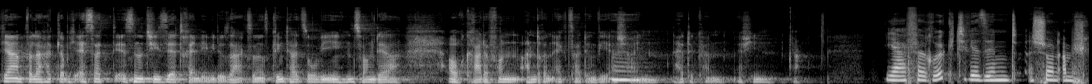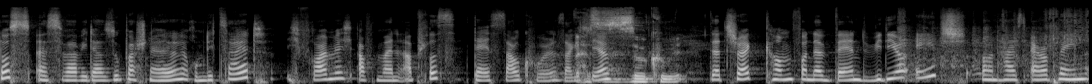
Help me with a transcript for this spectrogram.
Ja, weil er hat, glaube ich, ist, halt, ist natürlich sehr trendy, wie du sagst. Und es klingt halt so wie ein Song, der auch gerade von anderen Acts halt irgendwie erscheinen hätte können, erschienen. Ja. Ja, verrückt. Wir sind schon am Schluss. Es war wieder super schnell rum die Zeit. Ich freue mich auf meinen Abschluss. Der ist sau cool, sage ich Das dir. ist so cool. Der Track kommt von der Band Video Age und heißt Aeroplane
